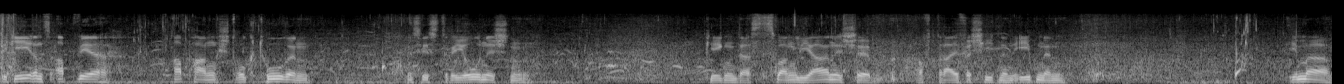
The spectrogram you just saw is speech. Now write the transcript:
Begehrensabwehr, Abhangstrukturen des Histrionischen gegen das Zwanglianische auf drei verschiedenen Ebenen immer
